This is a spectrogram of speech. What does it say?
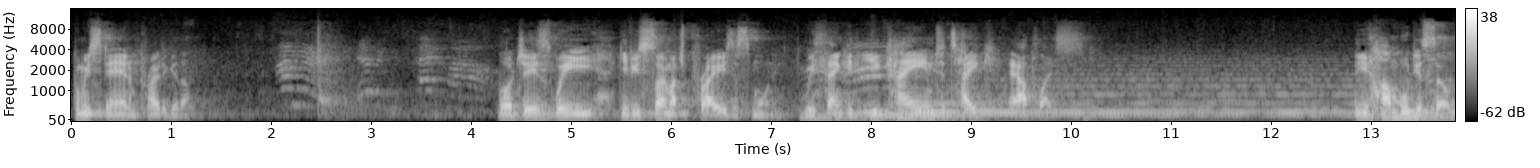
Can we stand and pray together? Lord Jesus, we give you so much praise this morning. We thank you that you came to take our place. That you humbled yourself,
